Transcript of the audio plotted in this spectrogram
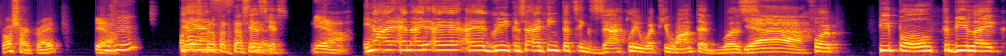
Rorschach, right? Yeah. Mhm. Yeah, It's a yes, bit of a test yes, yes. Yeah. Yeah. No, I, and I, I, I agree because I think that's exactly what he wanted was Yeah. for people to be like,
